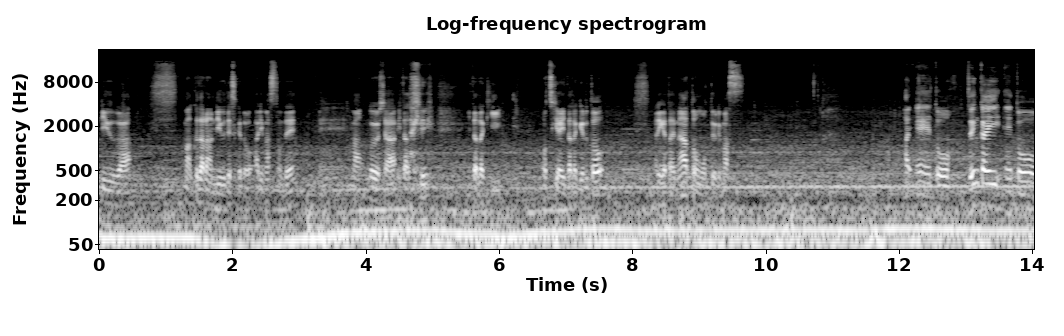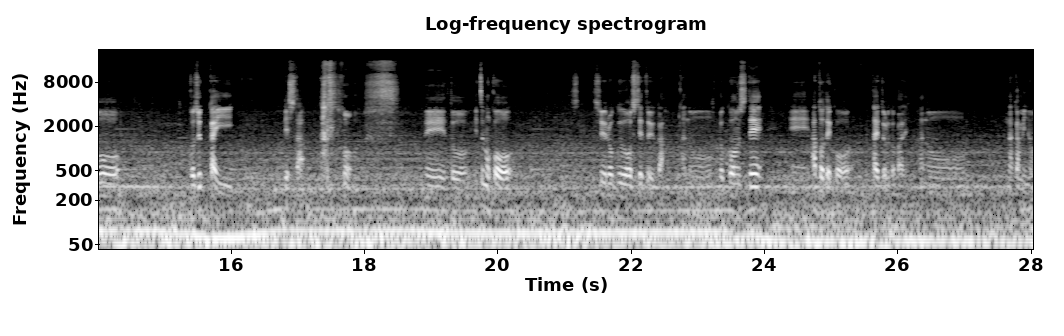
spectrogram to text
理由が、まあ、くだらん理由ですけどありますので、えー、まあ、ご容赦いただきいただきお付き合いいただけるとありがたいなと思っております。はい、えーと、前回、えーと、50回でした。えっといつもこう収録をしてというか、あの録音して、えー、後でこうタイトルとかね、あの中身の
